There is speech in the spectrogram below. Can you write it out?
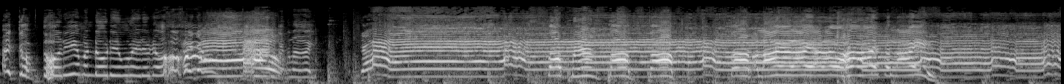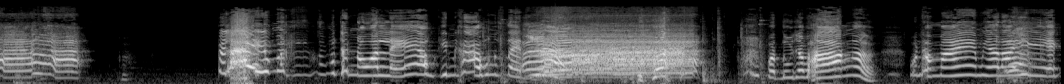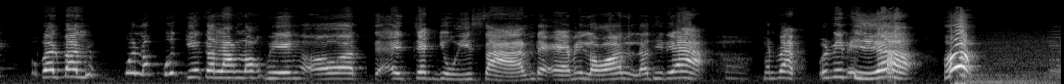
ไอ้กบตัวนี้มันดูดีมันดูดีไอ้แก้วจังเลยแก้วตอบแม่งตอบตอบตอบอะไรอะไรอะไรวะเฮ้ยเป็นไรเป็นไรมันมันจะนอนแล้วกินข้าวเพิ่งเสร็จเนี่ยประตูจะพังอะมันทำไมมีอะไรอีกมันมันมันเมื่อกี้กำลังร้องเพลงเออไอ้แจ็คอยู่อีสานแต่แอร์ไม่ร้อนแล้วทีเนี้ยมันแบบ มันมีผีอะฮะ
